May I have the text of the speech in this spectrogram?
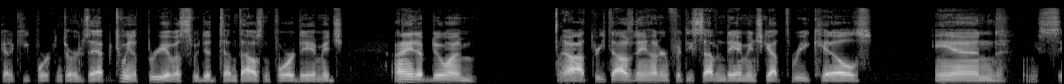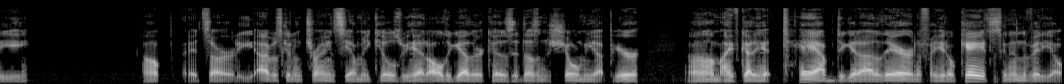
Got to keep working towards that. Between the three of us, we did ten thousand four damage. I ended up doing uh, three thousand eight hundred fifty-seven damage. Got three kills, and let me see. Oh, it's already... I was going to try and see how many kills we had all together because it doesn't show me up here. Um, I've got to hit tab to get out of there, and if I hit OK, it's going to end the video.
